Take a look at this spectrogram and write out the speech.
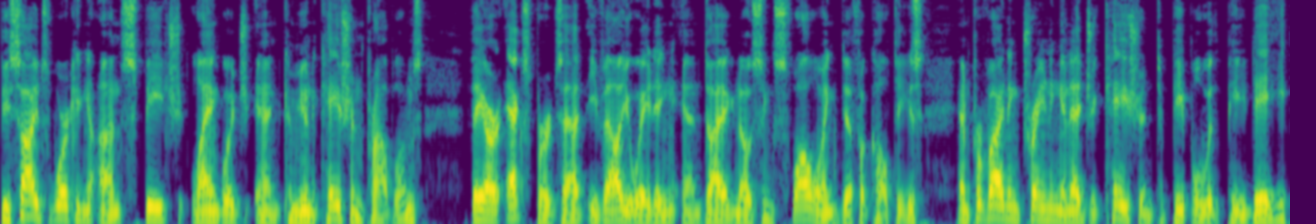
Besides working on speech, language, and communication problems, they are experts at evaluating and diagnosing swallowing difficulties and providing training and education to people with PD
